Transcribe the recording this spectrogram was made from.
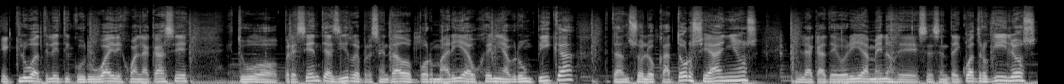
El Club Atlético Uruguay de Juan Lacase estuvo presente allí, representado por María Eugenia Brun Pica, de tan solo 14 años, en la categoría menos de 64 kilos.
